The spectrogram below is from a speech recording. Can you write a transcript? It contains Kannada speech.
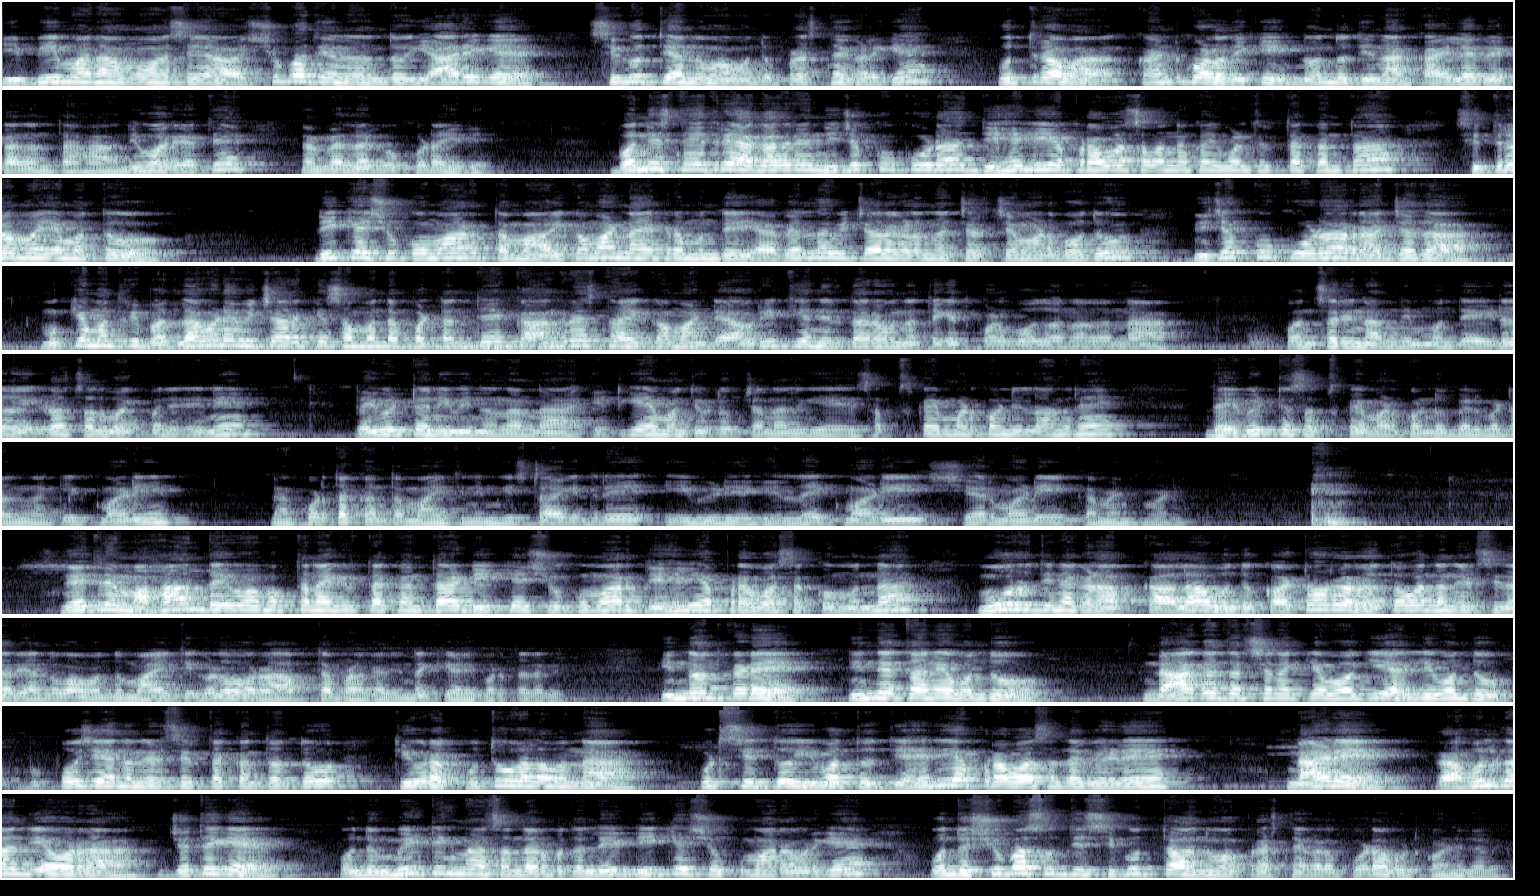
ಈ ಭೀಮನ ಅಮಾವಾಸ್ಯೆಯ ಶುಭ ದಿನದಂದು ಯಾರಿಗೆ ಸಿಗುತ್ತೆ ಅನ್ನುವ ಒಂದು ಪ್ರಶ್ನೆಗಳಿಗೆ ಉತ್ತರ ಕಂಡುಕೊಳ್ಳೋದಕ್ಕೆ ಇನ್ನೊಂದು ದಿನ ಕಾಯಲೇಬೇಕಾದಂತಹ ಅನಿವಾರ್ಯತೆ ನಮ್ಮೆಲ್ಲರಿಗೂ ಕೂಡ ಇದೆ. ಬನ್ನಿ ಸ್ನೇಹಿತರೆ, ಹಾಗಾದರೆ ನಿಜಕ್ಕೂ ಕೂಡ ದೆಹಲಿಯ ಪ್ರವಾಸವನ್ನು ಕೈಗೊಳ್ತಿರ್ತಕ್ಕಂಥ ಸಿದ್ದರಾಮಯ್ಯ ಮತ್ತು ಡಿ ಕೆ ಶಿವಕುಮಾರ್ ತಮ್ಮ ಹೈಕಮಾಂಡ್ ನಾಯಕರ ಮುಂದೆ ಯಾವೆಲ್ಲ ವಿಚಾರಗಳನ್ನು ಚರ್ಚೆ ಮಾಡಬಹುದು ನಿಜಕ್ಕೂ ಕೂಡ ರಾಜ್ಯದ ಮುಖ್ಯಮಂತ್ರಿ ಬದಲಾವಣೆ ವಿಚಾರಕ್ಕೆ ಸಂಬಂಧಪಟ್ಟಂತೆ ಕಾಂಗ್ರೆಸ್ನ ಹೈಕಮಾಂಡ್ ಯಾವ ರೀತಿಯ ನಿರ್ಧಾರವನ್ನು ತೆಗೆದುಕೊಳ್ಬೋದು ಅನ್ನೋದನ್ನು ಒಂದ್ಸರಿ ನಾನು ನಿಮ್ಮ ಮುಂದೆ ಇಡೋ ಇಡೋ ಸಲುವಾಗಿ ಬಂದಿದ್ದೀನಿ. ದಯವಿಟ್ಟು ನೀವಿನ್ನು ನನ್ನ ಇಟ್ಗೆ ಮತ್ತು ಯೂಟ್ಯೂಬ್ ಚಾನಲ್ಗೆ ಸಬ್ಸ್ಕ್ರೈಬ್ ಮಾಡ್ಕೊಂಡಿಲ್ಲ ಅಂದರೆ ದಯವಿಟ್ಟು ಸಬ್ಸ್ಕ್ರೈಬ್ ಮಾಡಿಕೊಂಡು ಬೆಲ್ ಬಟನ್ನ ಕ್ಲಿಕ್ ಮಾಡಿ. ನಾನು ಕೊಡ್ತಕ್ಕಂಥ ಮಾಹಿತಿ ನಿಮ್ಗೆ ಇಷ್ಟ ಆಗಿದ್ದರೆ ಈ ವಿಡಿಯೋಗೆ ಲೈಕ್ ಮಾಡಿ, ಶೇರ್ ಮಾಡಿ, ಕಮೆಂಟ್ ಮಾಡಿ. ಸ್ನೇಹಿತರೆ, ಮಹಾನ್ ದೈವ ಭಕ್ತನಾಗಿರ್ತಕ್ಕಂಥ ಡಿ ಕೆ ಶಿವಕುಮಾರ್ ದೆಹಲಿಯ ಪ್ರವಾಸಕ್ಕೂ ಮುನ್ನ ಮೂರು ದಿನಗಳ ಕಾಲ ಒಂದು ಕಠೋರ ರಥವನ್ನು ನಡೆಸಿದ್ದಾರೆ ಅನ್ನುವ ಒಂದು ಮಾಹಿತಿಗಳು ಅವರ ಆಪ್ತ ಬಳಗದಿಂದ ಕೇಳಿ ಬರ್ತದೆ ಇನ್ನೊಂದು ಕಡೆ, ನಿನ್ನೆ ತಾನೇ ಒಂದು ನಾಗ ದರ್ಶನಕ್ಕೆ ಹೋಗಿ ಅಲ್ಲಿ ಒಂದು ಪೂಜೆಯನ್ನು ನಡೆಸಿರ್ತಕ್ಕಂಥದ್ದು ತೀವ್ರ ಕುತೂಹಲವನ್ನು ಹುಟ್ಟಿಸಿದ್ದು ಇವತ್ತು ದೆಹಲಿಯ ಪ್ರವಾಸದ ವೇಳೆ ನಾಳೆ ರಾಹುಲ್ ಗಾಂಧಿ ಅವರ ಜೊತೆಗೆ ಒಂದು ಮೀಟಿಂಗ್ನ ಸಂದರ್ಭದಲ್ಲಿ ಡಿ ಕೆ ಶಿವಕುಮಾರ್ ಅವರಿಗೆ ಒಂದು ಶುಭ ಸುದ್ದಿ ಸಿಗುತ್ತಾ ಅನ್ನುವ ಪ್ರಶ್ನೆಗಳು ಕೂಡ ಉಟ್ಕೊಂಡಿದ್ದಾವೆ.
